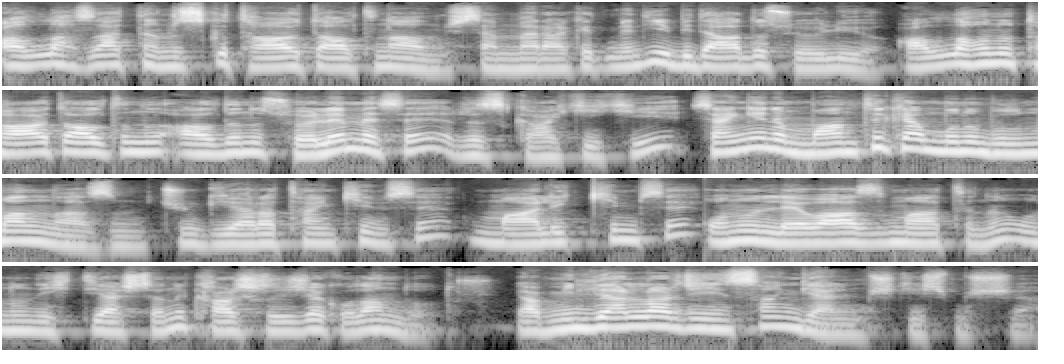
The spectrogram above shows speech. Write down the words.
Allah zaten rızkı taahhüt altına almış. Sen merak etme diye bir daha da söylüyor. Allah onu taahhüt altını aldığını söylemese rızkı hakikiyi sen gene mantıken bunu bulman lazım. Çünkü yaratan kimse, malik kimse onun levazımatını, onun ihtiyaçlarını karşılayacak olan da odur. Ya milyarlarca insan gelmiş geçmiş ya.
